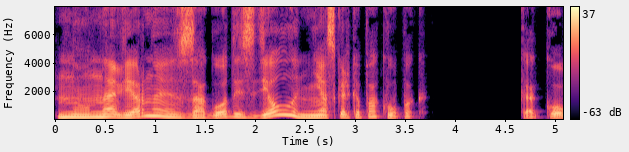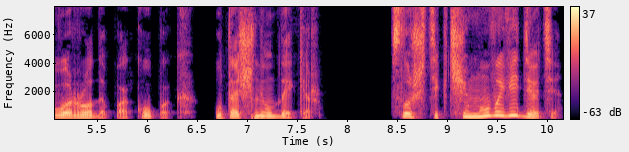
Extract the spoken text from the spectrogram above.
Ну, наверное, за годы сделала несколько покупок. Какого рода покупок? уточнил Деккер. Слушайте, к чему вы ведете?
